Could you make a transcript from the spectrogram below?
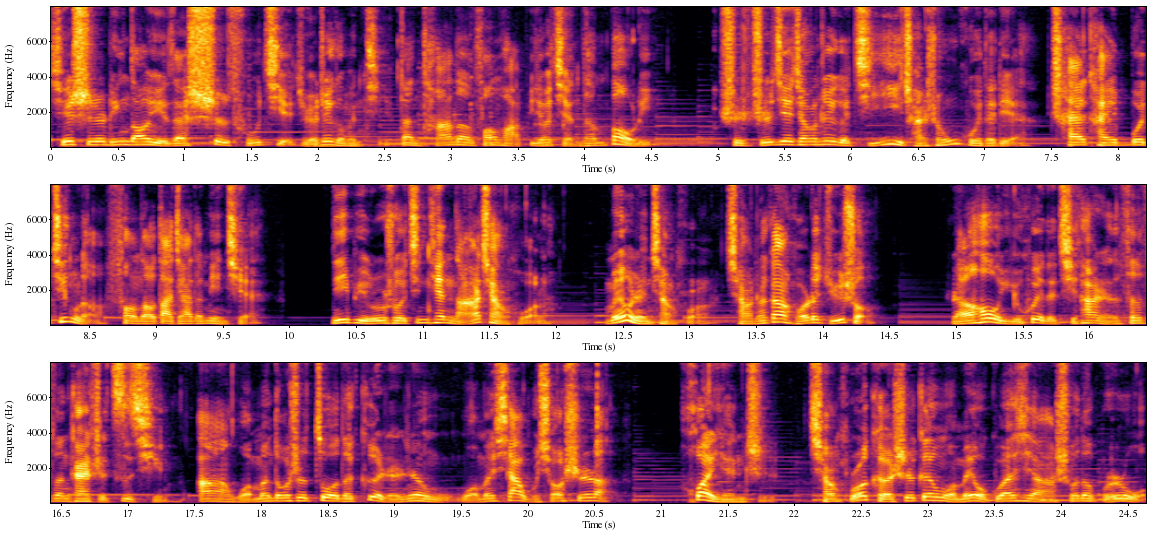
其实领导也在试图解决这个问题，但他的方法比较简单暴力，是直接将这个极易产生误会的点拆开拨镜了，放到大家的面前。你比如说今天哪抢活了？没有人抢活，抢着干活的举手。然后与会的其他人纷纷开始自清啊，我们都是做的个人任务，我们下午消失了。换言之。抢活可是跟我没有关系啊，说的不是我。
